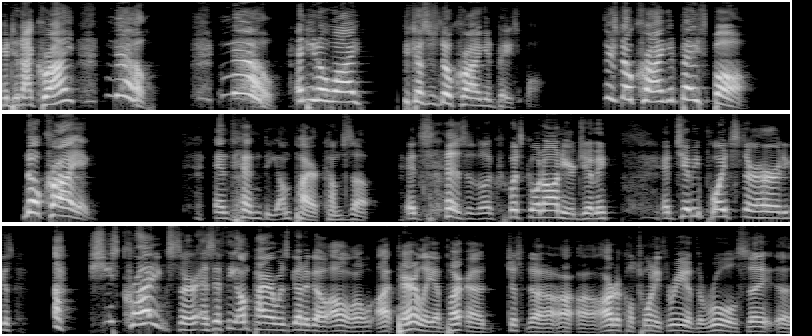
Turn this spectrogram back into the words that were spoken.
And did I cry? No. No. And you know why? Because there's no crying in baseball. There's no crying in baseball. No crying. And then the umpire comes up and says, Look, what's going on here, Jimmy? And Jimmy points to her and he goes, ah, She's crying, sir, as if the umpire was going to go, oh, well, apparently, uh, just uh, uh, Article 23 of the rules say, uh,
